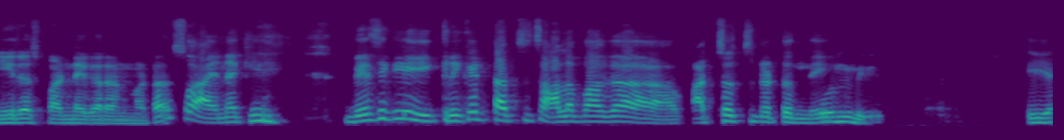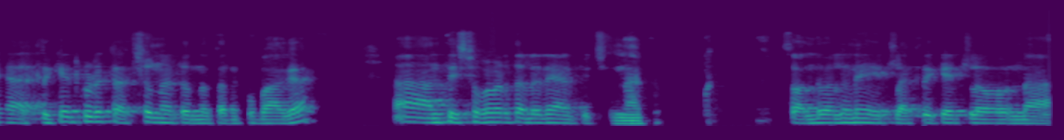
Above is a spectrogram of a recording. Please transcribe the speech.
నీరజ్ పాండే గారు అనమాట సో ఆయనకి బేసిక్లీ క్రికెట్ టచ్ చాలా బాగా అచ్చొచ్చినట్టుంది. ఉంది. యా క్రికెట్ కూడా టచ్ ఉన్నట్టుంది తనకు బాగా. అంత ఇష్టపడతాడని అనిపించింది నాకు. సో అందువల్లనే ఇట్లా క్రికెట్లో ఉన్న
